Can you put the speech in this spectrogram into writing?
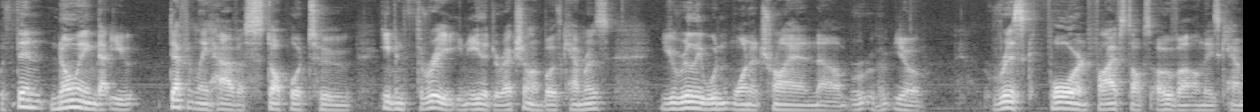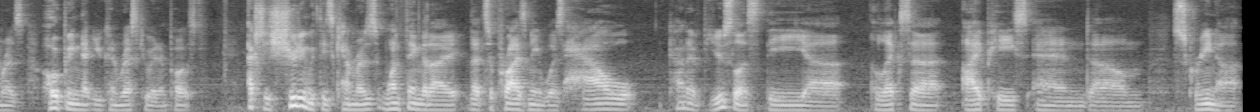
within knowing that you definitely have a stop or two, even three in either direction on both cameras. You really wouldn't want to try and um, you know risk four and five stops over on these cameras, hoping that you can rescue it in post. Actually, shooting with these cameras, one thing that I that surprised me was how kind of useless the uh, Alexa eyepiece and um, screen are.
